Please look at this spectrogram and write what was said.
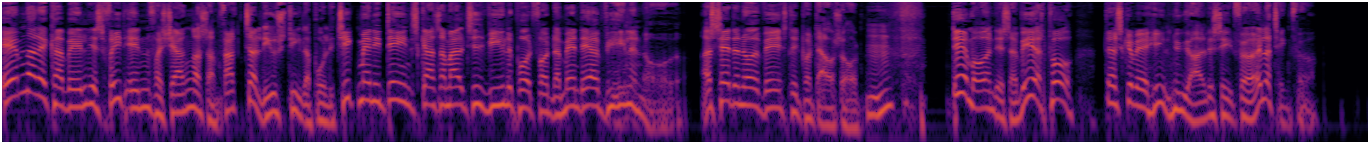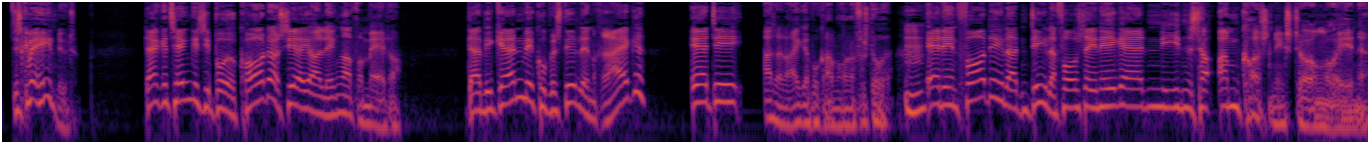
Emnerne kan vælges frit inden for genre som faktor, livsstil og politik, men ideen skal som altid hvile på et fundament af at hvile noget, og sætte noget væsentligt på dagsordenen. Mhm. Det er måden, det serveres på. Der skal være helt ny, aldrig set før eller tænkt før. Det skal være helt nyt. Der kan tænkes i både kortere serier og længere formater. Da vi gerne vil kunne bestille en række, er det... Altså en række programmer underforstået. Mm. Er det en fordel, at en del af forslagene ikke er den i den så omkostningstunge ende?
